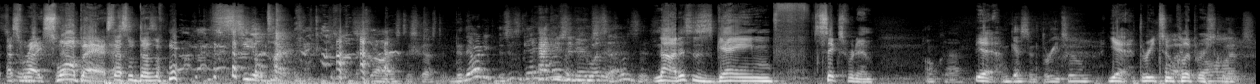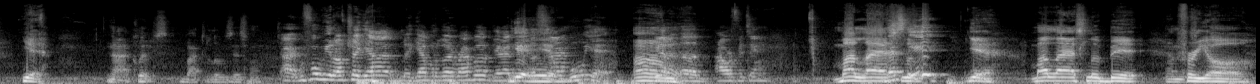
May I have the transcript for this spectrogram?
That's right. Swamp ass. That's what does it Seal type. oh, it's disgusting. Did they already? Is this game? Package one or game USA. six? What is this? Nah, this is game f- six for them. Okay. Yeah, I'm guessing three two. yeah. Three two Clippers. Well, Clips. Yeah. Nah, Clips about to lose this one. All right, before we get off track, y'all, like, y'all want to go and wrap up? Y'all got Yeah, anything yeah. else to say? Where we at? We got Um, an uh, hour 15. my last. That's little- it. Yeah, my last little bit for y'all.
